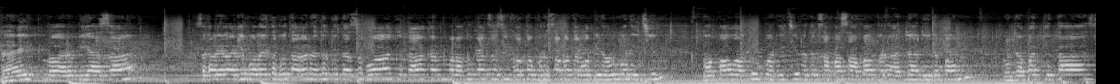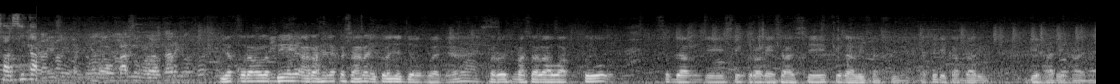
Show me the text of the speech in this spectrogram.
Baik, luar biasa. Sekali lagi boleh tepuk tangan untuk kita semua. Kita akan melakukan sesi foto bersama terlebih dahulu. Mohon izin, Bapak Wagub, mohon izin untuk sama-sama berada di depan. Mendapat kita saksikan. Ya kurang lebih arahnya ke sana itu aja jawabannya. Terus masalah waktu sedang disinkronisasi finalisasi. Nanti dikabari di hari hanya.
